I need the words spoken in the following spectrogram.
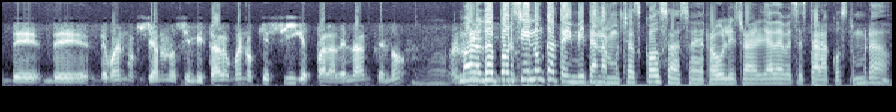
de, de, bueno, pues ya no nos invitaron, bueno, ¿qué sigue para adelante, no? Bueno, de por sí nunca te invitan a muchas cosas, Raúl Israel, ya debes estar acostumbrado.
